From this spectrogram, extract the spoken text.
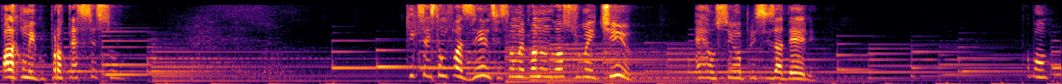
Fala comigo, o protesto cessou. O que, vocês estão fazendo? Vocês estão levando o nosso jumentinho? É, o Senhor precisa dele. Tá bom.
